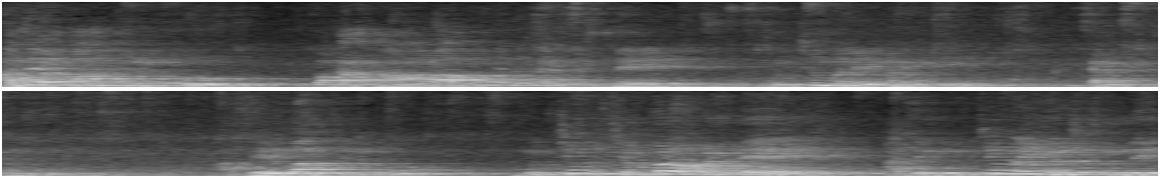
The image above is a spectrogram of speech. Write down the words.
అదే వాక్యంకు ఒక తామరాపు మీద కనిపిస్తే ముత్యమనే మనకి కనిపిస్తుంది. అదే వాక్యంకు ముత్యము చెప్పులో పడితే అది ముఖ్యమై వెలుస్తుంది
